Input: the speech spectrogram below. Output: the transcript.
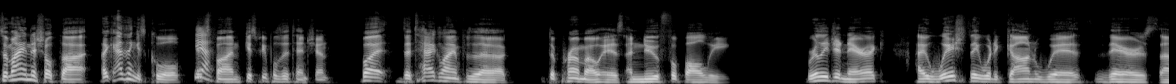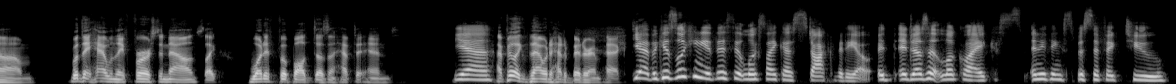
So my initial thought, like I think it's cool. Yeah. It's fun, gets people's attention. But the tagline for the the promo is a new football league. Really generic. I wish they would have gone with theirs um what they had when they first announced like what if football doesn't have to end? Yeah. I feel like that would have had a better impact. Yeah, because looking at this, it looks like a stock video. It, it doesn't look like anything specific to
